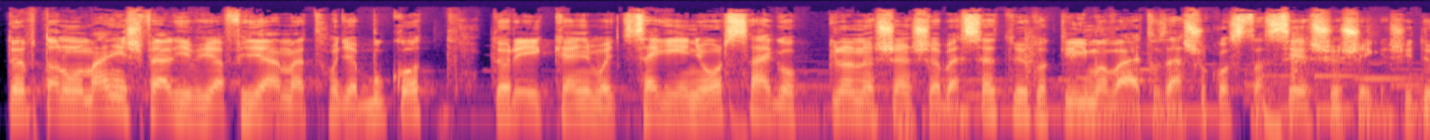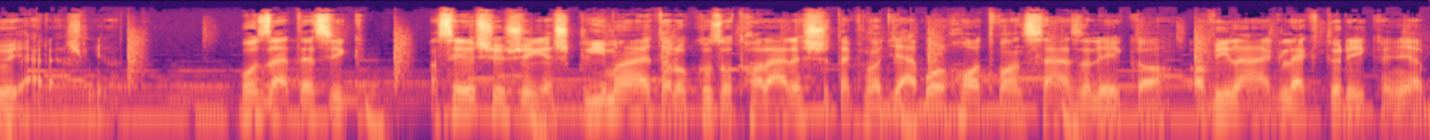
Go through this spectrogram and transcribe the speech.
Több tanulmány is felhívja a figyelmet, hogy a bukott, törékeny vagy szegény országok különösen sebezhetők a klímaváltozás okozta szélsőséges időjárás miatt. Hozzáteszik, a szélsőséges klíma által okozott halálesetek nagyjából 60%-a a világ legtörékenyebb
